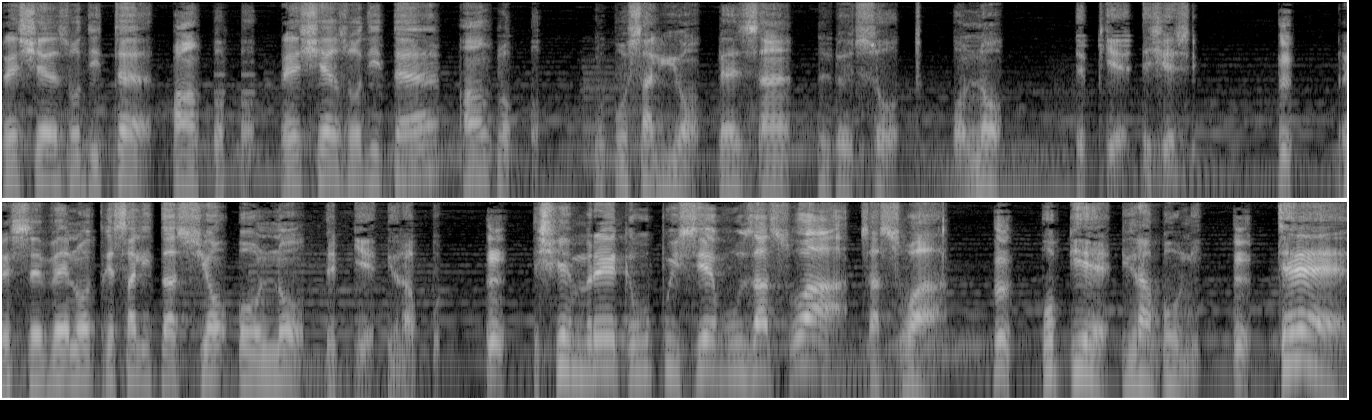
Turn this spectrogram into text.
très chers auditeurs francophones, très chers auditeurs anglophones, nous vous saluons les uns les autres au nom de pied de Jésus. Hum. Recevez notre salutation au nom de pied du rabou. Hum. J'aimerais que vous puissiez vous asseoir, s'asseoir hum, au pied du rabouni. Hum. Terre,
